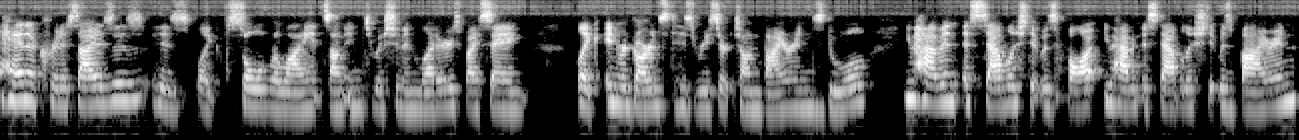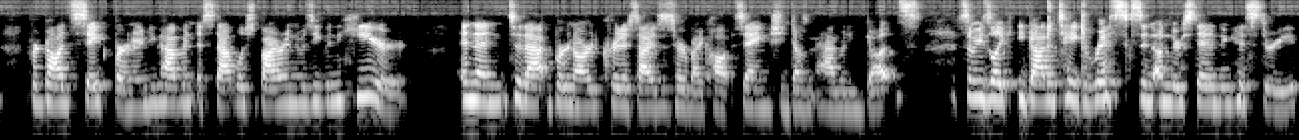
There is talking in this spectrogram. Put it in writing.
Hannah criticizes his like sole reliance on intuition and letters by saying, like in regards to his research on Byron's duel, you haven't established it was fought, you haven't established it was Byron. For God's sake, Bernard, you haven't established Byron was even here. And then to that, Bernard criticizes her by call- saying she doesn't have any guts. So he's like, you got to take risks in understanding history.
